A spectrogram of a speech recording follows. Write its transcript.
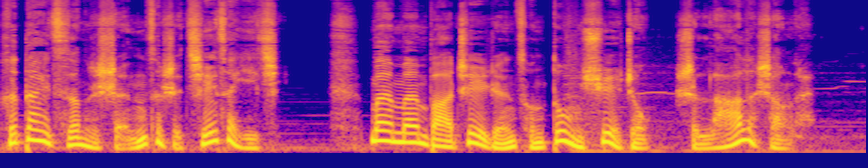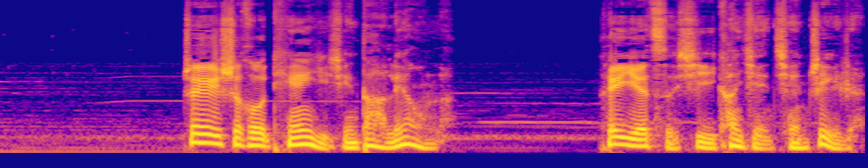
和袋子上的绳子是接在一起。慢慢把这人从洞穴中是拉了上来。这时候天已经大亮了，黑爷仔细一看，眼前这人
